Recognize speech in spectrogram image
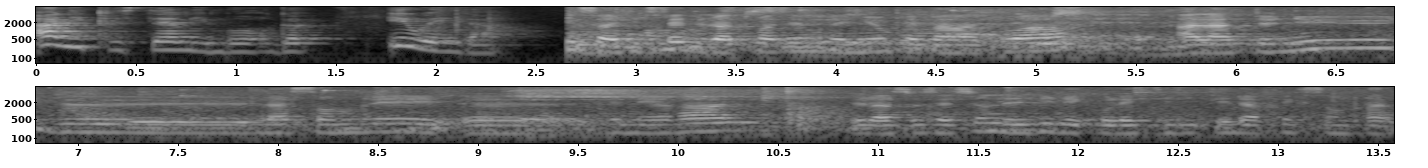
Annie-Christelle Limbourg, Iwenda. Il s'agissait de la troisième réunion préparatoire à la tenue de l'Assemblée euh, générale de l'Association des villes et collectivités d'Afrique centrale,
